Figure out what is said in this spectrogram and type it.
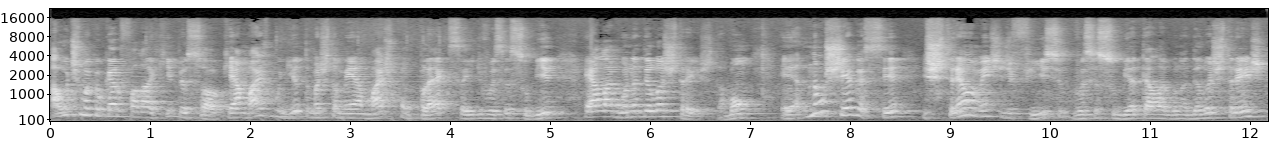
A última que eu quero falar aqui, pessoal, que é a mais bonita, mas também é a mais complexa aí de você subir, é a Laguna de los Três, tá bom? É, não chega ser extremamente difícil você subir até a Laguna de los Três,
